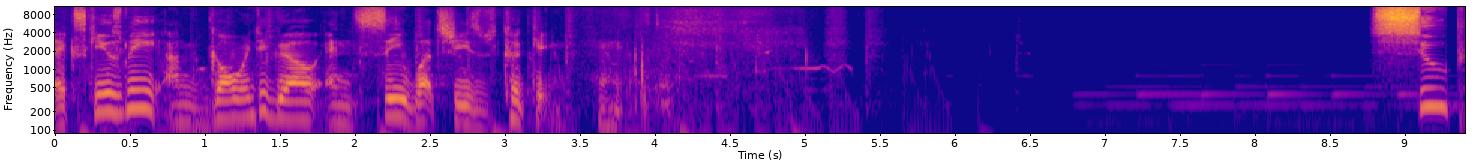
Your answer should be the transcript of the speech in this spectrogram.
Excuse me, I'm going to go and see what she's cooking. soup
